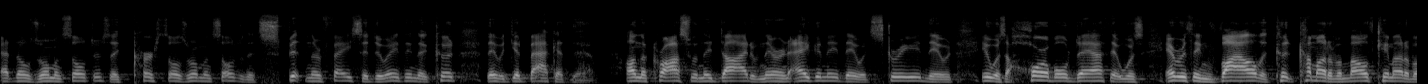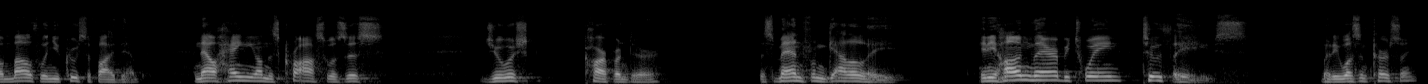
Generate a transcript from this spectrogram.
at those Roman soldiers. They'd curse those Roman soldiers. They'd spit in their face. They'd do anything they could. They would get back at them on the cross when they died, when they were in agony, they would scream. They would, it was a horrible death. It was everything vile that could come out of a mouth came out of a mouth when you crucified them. And now hanging on this cross was this Jewish carpenter, this man from Galilee. And he hung there between two thieves. But he wasn't cursing,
